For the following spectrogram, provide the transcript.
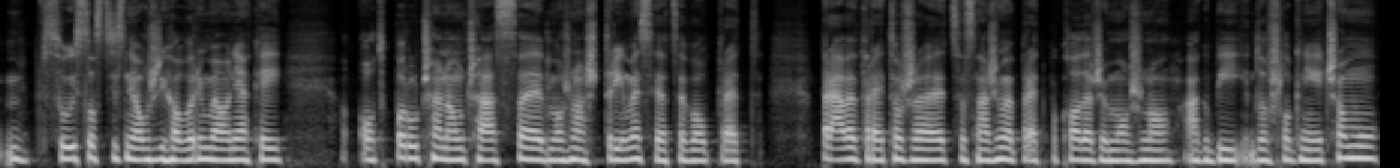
v súvislosti s ňou vždy hovoríme o nejakej odporúčanom čase, možno až 3 mesiace vopred. Práve preto, že sa snažíme predpokladať, že možno, ak by došlo k niečomu,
